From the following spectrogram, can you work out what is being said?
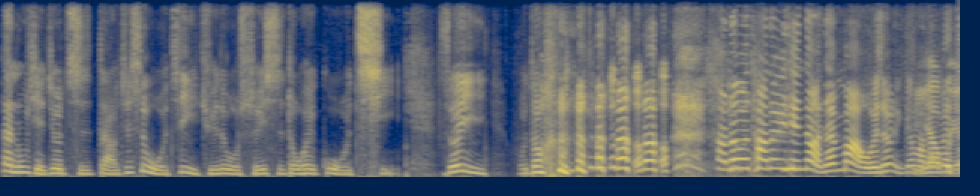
但卢姐就知道，就是我自己觉得我随时都会过气，所以我都 他都他都一天到晚在骂我，说你干嘛那么紧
